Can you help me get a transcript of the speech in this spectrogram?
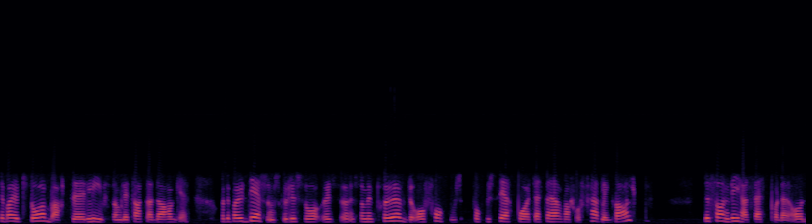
Det var jo et sårbart eh, liv som ble tatt av dage. Og Det var jo det som så, som vi prøvde å fokus, fokusere på, at dette her var forferdelig galt. Det er sånn vi har sett på det, og,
